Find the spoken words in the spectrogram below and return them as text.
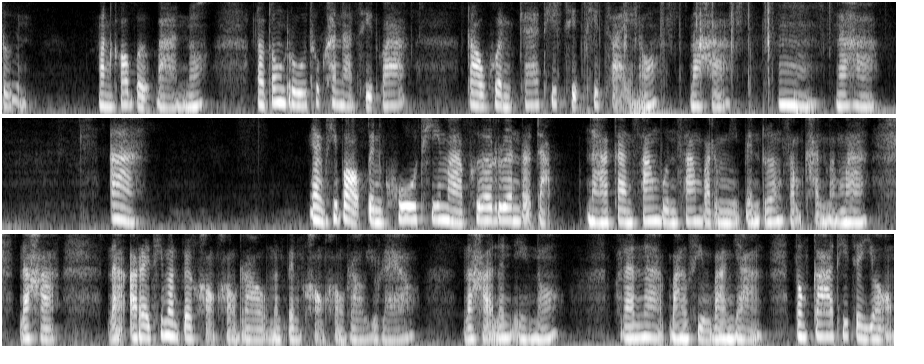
ตื่น มันก็เบิกบานเนาะเราต้องรู้ทุกขณะจิตว่า เราควรแก้ที่จิตที่ใจเนาะนะคะ อืมนะคะ อะอย่างที่บอกเป็นคู่ที่มาเพื่อเลื่อนระดับนะคะการสร้างบุญสร้างบารมีเป็นเรื่องสำคัญมากๆนะคะนะอะไรที่มันเป็นของของเรา มันเป็นของของเราอยู่แล้วนะคะ นั่นเองเนาะเพราะฉะนั้นนะบางสิ่งบางอย่างต้องกล้าที่จะยอม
